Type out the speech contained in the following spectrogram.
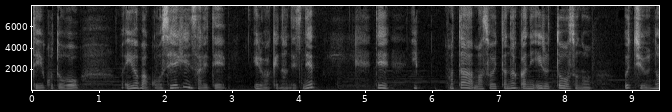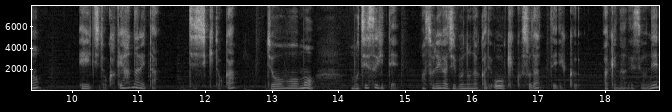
ていうことをいわばこう制限されているわけなんですね。でまた、まあ、そういった中にいるとその宇宙の英知とかけ離れた知識とか情報も持ちすぎて、まあ、それが自分の中で大きく育っていくわけなんですよね。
